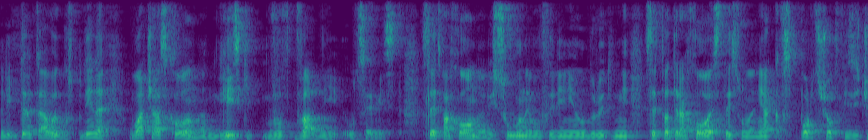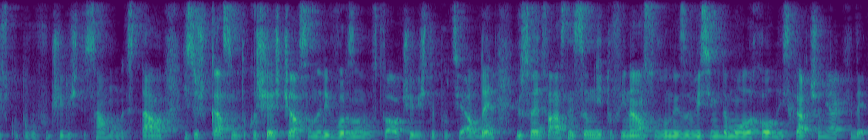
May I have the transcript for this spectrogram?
Нали? И той казва, господине, обаче аз хода на английски в два дни от седмицата. След това хода на рисуване в един и от другите дни. След това трябва да ходя естествено на някакъв спорт, защото физическото в училище само не става. И също така съм тук 6 часа нали, вързан в това училище по цял ден. И освен това аз не съм нито финансово независим да мога да ходя да изхарча някъде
